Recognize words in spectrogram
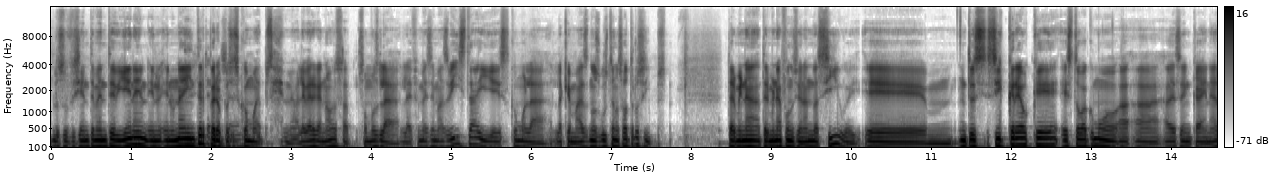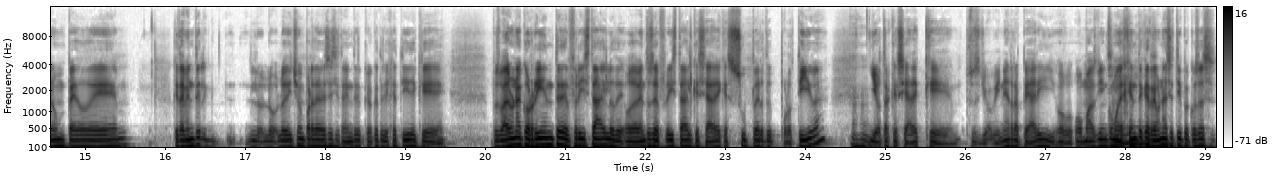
lo suficientemente bien en, en- en una Inter, pero pues es como, pues, eh, me vale verga, ¿no? O sea, somos la, la FMS más vista y es como la, la que más nos gusta a nosotros y pues termina, termina funcionando así, güey. Eh, entonces, sí creo que esto va como a, a- a desencadenar un pedo de... Que también te- lo, lo- lo he dicho un par de veces y también te- creo que te dije a ti de que pues va a haber una corriente de freestyle o de, o de eventos de freestyle que sea de que es súper deportiva Ajá. y otra que sea de que pues yo vine a rapear y, o, o más bien como de gente que reúne ese tipo de cosas.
